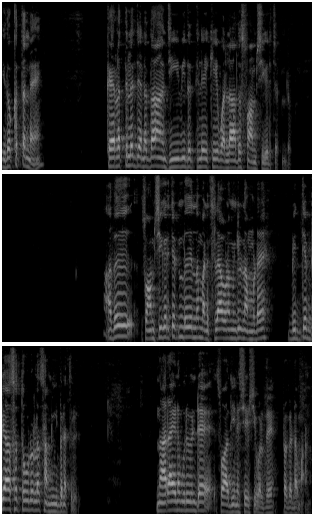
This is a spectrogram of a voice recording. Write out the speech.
ഇതൊക്കെ തന്നെ കേരളത്തിലെ ജനത ജീവിതത്തിലേക്ക് വല്ലാതെ സ്വാംശീകരിച്ചിട്ടുണ്ട്. അത് സ്വാംശീകരിച്ചിട്ടുണ്ട് എന്ന് മനസ്സിലാവണമെങ്കിൽ നമ്മുടെ വിദ്യാഭ്യാസത്തോടുള്ള സമീപനത്തിൽ നാരായണ ഗുരുവിന്റെ സ്വാധീനശേഷി വളരെ പ്രകടമാണ്.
